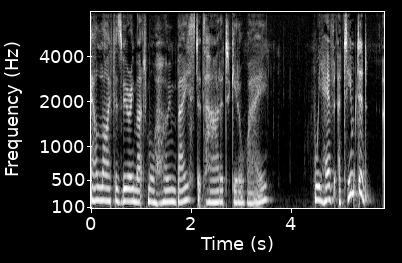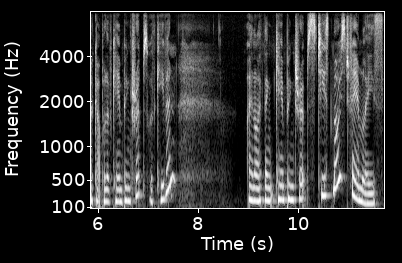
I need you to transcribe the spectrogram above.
Our life is very much more home based, it's harder to get away. We have attempted a couple of camping trips with Kevin, and I think camping trips test most families.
